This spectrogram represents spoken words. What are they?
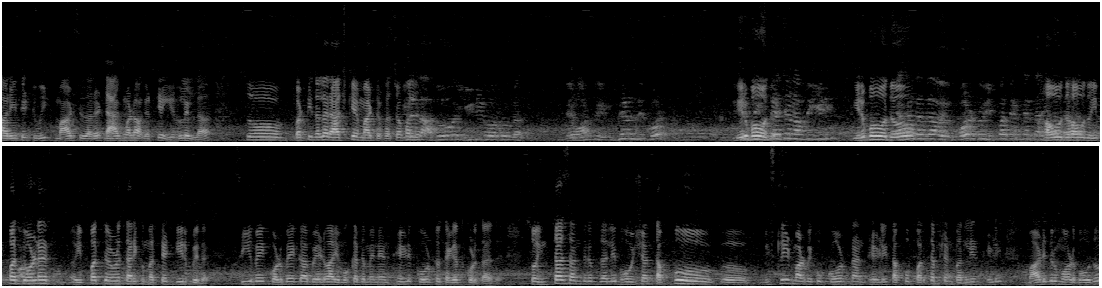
ಆ ರೀತಿ ಟ್ವೀಟ್ ಮಾಡಿಸಿದ್ದಾರೆ ಟ್ಯಾಗ್ ಮಾಡೋ ಅಗತ್ಯ ಇರಲಿಲ್ಲ. ಸೊ ಬಟ್ ಇದೆಲ್ಲ ರಾಜಕೀಯ ಮಾಡ್ತಾರೆ ಫಸ್ಟ್ ಆಫ್ ಆಲ್ ಇರಬಹುದು ED ಇರಬಹುದು ತಾರೀಕು ಹೌದು ಹೌದು. ಇಪ್ಪತ್ತೇಳನೇ ಇಪ್ಪತ್ತೇಳನೇ ತಾರೀಕು ಮತ್ತೆ ತೀರ್ಪಿದೆ. ಸಿ ಬಿ ಐ ಕೊಡಬೇಕಾ ಬೇಡವಾ ಈ ಮೊಕದ್ದಮೆನೆ ಅಂತ ಹೇಳಿ ಕೋರ್ಟ್ ತೆಗೆದುಕೊಳ್ತಾ ಇದೆ. ಸೊ ಇಂಥ ಸಂದರ್ಭದಲ್ಲಿ ಬಹುಶಃ ತಪ್ಪು ಮಿಸ್ಲೀಡ್ ಮಾಡಬೇಕು ಕೋರ್ಟ್ನ ಅಂತ ಹೇಳಿ ತಪ್ಪು ಪರ್ಸೆಪ್ಷನ್ ಬರಲಿ ಅಂತ ಹೇಳಿ ಮಾಡಿದ್ರು ಮಾಡಬಹುದು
